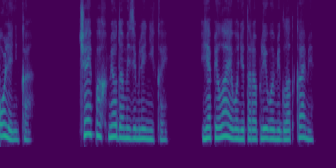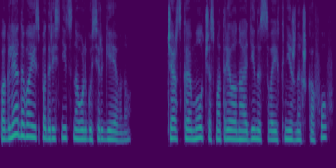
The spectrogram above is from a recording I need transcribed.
Оленька. Чай пах медом и земляникой. Я пила его неторопливыми глотками, поглядывая из-под ресниц на Ольгу Сергеевну. Чарская молча смотрела на один из своих книжных шкафов,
